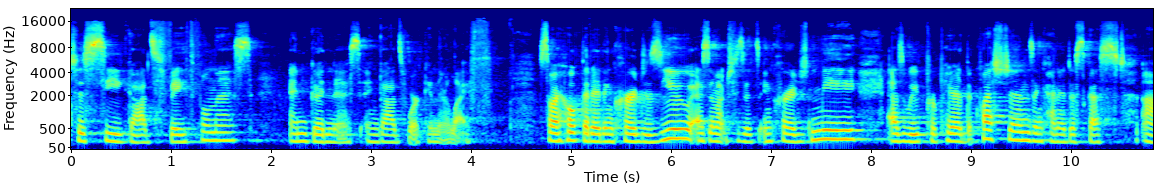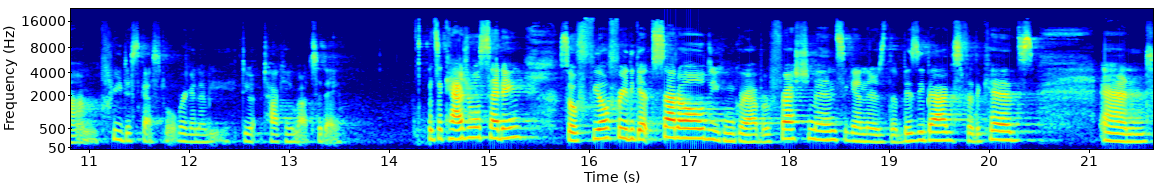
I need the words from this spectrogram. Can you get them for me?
to see God's faithfulness and goodness and God's work in their life. So I hope that it encourages you as much as it's encouraged me as we've prepared the questions and kind of discussed, um, pre discussed what we're going to be do- talking about today. It's a casual setting, so feel free to get settled. You can grab refreshments. Again, there's the busy bags for the kids. And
